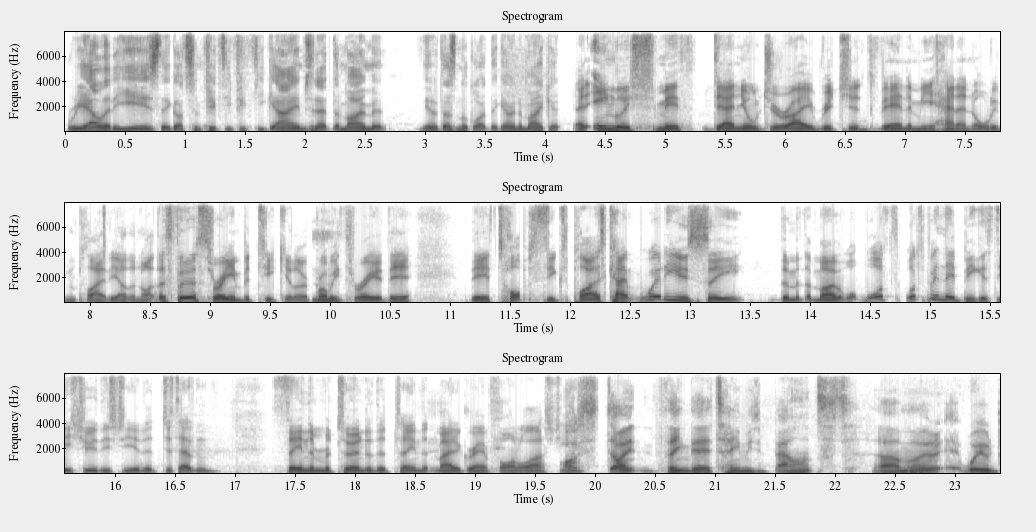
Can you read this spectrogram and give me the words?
reality is they've got some 50 50 games, and at the moment, you know, it doesn't look like they're going to make it. And English, Smith, Daniel Duryea, Richards, Vandermeer, Hannan all didn't play the other night. The first three in particular are probably Mm. three of their their top six players. Kate, where do you see them at the moment. What, what's what's been their biggest issue this year that just hasn't seen them return to the team that made a grand final last year? I just don't think their team is balanced. Um, Mm. We would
